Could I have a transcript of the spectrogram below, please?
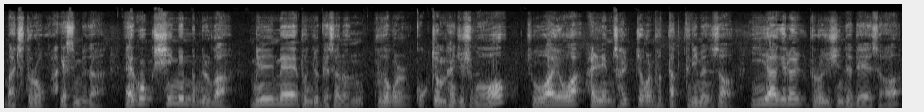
마치도록 하겠습니다. 애국 시민분들과 밀매 분들께서는 구독을 꼭 좀 해주시고 좋아요와 알림 설정을 부탁드리면서 이야기를 들어주신 데 대해서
